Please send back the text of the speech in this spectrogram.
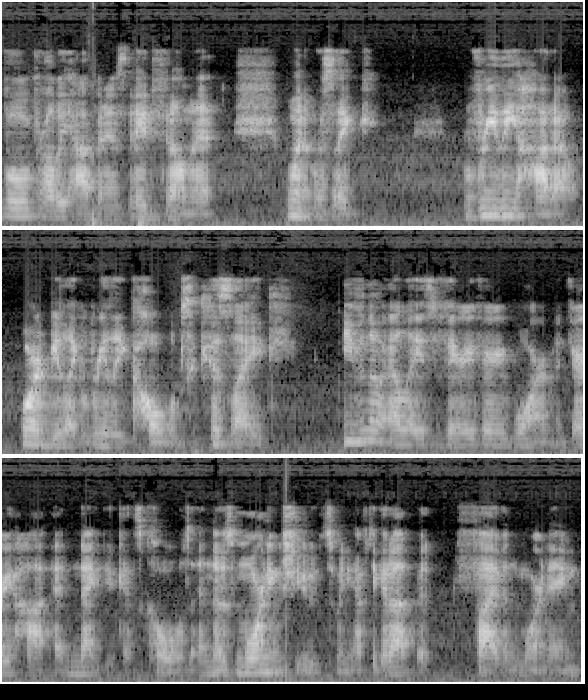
what would probably happen is they'd film it when it was like really hot out, or it'd be like really cold. Because like, even though LA is very very warm and very hot at night, it gets cold. And those morning shoots when you have to get up at five in the morning,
